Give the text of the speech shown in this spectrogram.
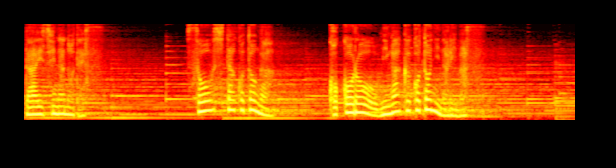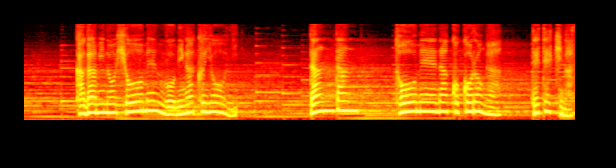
大事なのです。そうしたことが心を磨くことになります。鏡の表面を磨くようにだんだん透明な心が出てきます。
